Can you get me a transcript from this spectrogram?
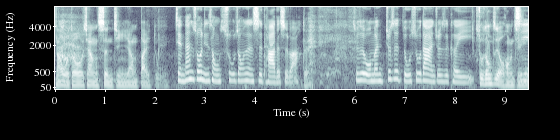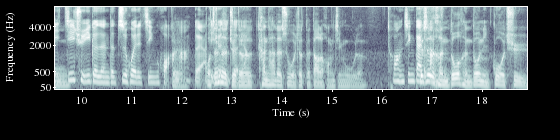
然后我都像圣经一样拜读。简单说，你是从书中认识他的是吧？对，就是我们就是读书，当然就是可以书中自有黄金屋。汲取一个人的智慧的精华嘛。对啊，我真的觉得看他的书，我就得到了黄金屋了。黄金盖就是很多很多你过去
